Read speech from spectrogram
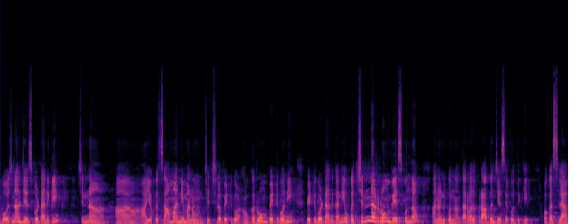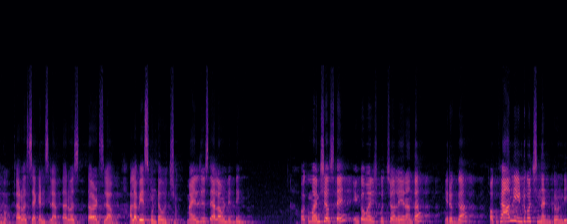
భోజనాలు చేసుకోవటానికి చిన్న ఆ యొక్క సామాన్ని మనం చర్చిలో పెట్టుకో ఒక రూమ్ పెట్టుకొని పెట్టుకోవటానికని ఒక చిన్న రూమ్ వేసుకుందాం అని అనుకున్నాం. తర్వాత ప్రార్థన చేసే కొద్దికి ఒక స్లాబ్ తర్వాత సెకండ్ స్లాబ్ తర్వాత థర్డ్ స్లాబ్ అలా వేసుకుంటూ వచ్చాం. మైలు చూస్తే ఎలా ఉండిద్ది? ఒక మనిషి వస్తే ఇంకో మనిషి కూర్చోలేనంత ఇరుగ్గా. ఒక ఫ్యామిలీ ఇంటికి వచ్చింది అనుకోండి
